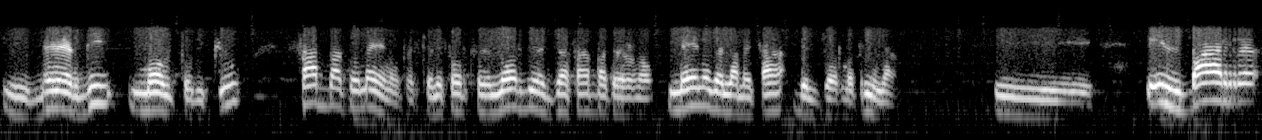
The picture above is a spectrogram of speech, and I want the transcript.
il venerdì molto di più, sabato meno, perché le forze dell'ordine già sabato erano meno della metà del giorno prima. I- il bar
